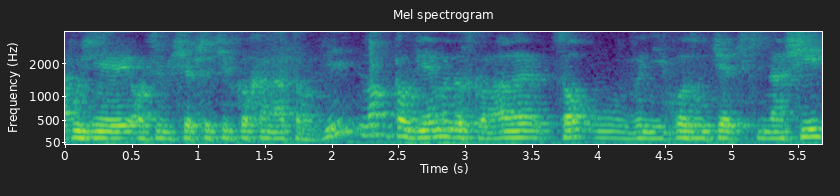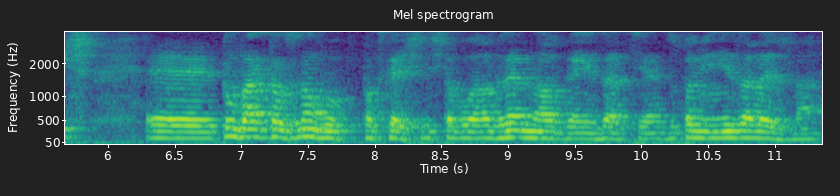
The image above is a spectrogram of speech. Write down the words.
później oczywiście przeciwko Hanatowi, no to wiemy doskonale, co wynikło z ucieczki na Sicz. E, Tu warto znowu podkreślić, to była odrębna organizacja, zupełnie niezależna,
